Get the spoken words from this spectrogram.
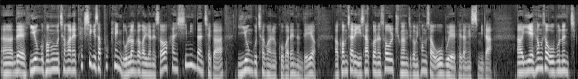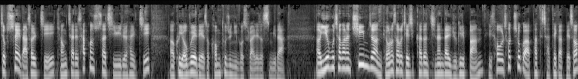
어, 네, 이용구 법무부 차관의 택시기사 폭행 논란과 관련해서 한 시민단체가 이용구 차관을 고발했는데요. 어, 검찰이 이 사건을 서울중앙지검 형사 5부에 배당했습니다. 어, 이에 형사 5부는 직접 수사에 나설지 경찰의 사건 수사 지휘를 할지 어, 그 여부에 대해서 검토 중인 것으로 알려졌습니다. 어, 이용구 차관은 취임 전 변호사로 재직하던 지난달 6일 밤 서울 서초구 아파트 자택 앞에서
